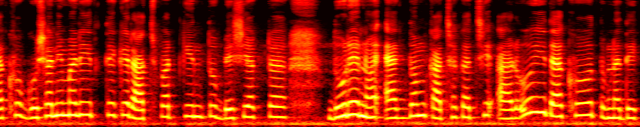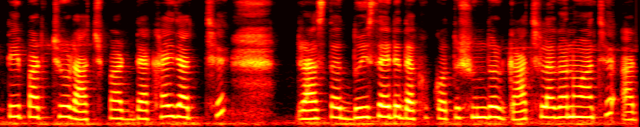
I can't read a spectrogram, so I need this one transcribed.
দেখো, গোসানিমারি থেকে রাজপাট কিন্তু বেশি একটা দূরে নয়, একদম কাছাকাছি। আর ওই দেখো, তোমরা দেখতেই পারছ, রাজপাট দেখাই যাচ্ছে। রাস্তার দুই সাইডে দেখো, কত সুন্দর গাছ লাগানো আছে। আর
